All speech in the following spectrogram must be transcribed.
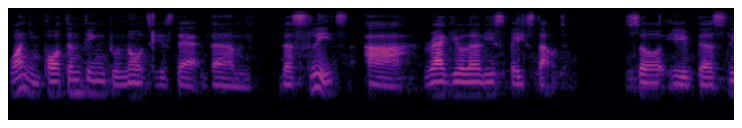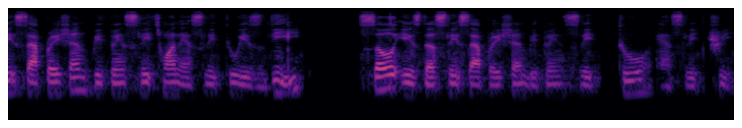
One important thing to note is that um, the slits are regularly spaced out. So if the slit separation between slit 1 and slit 2 is D, so is the slit separation between slit 2 and slit 3.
